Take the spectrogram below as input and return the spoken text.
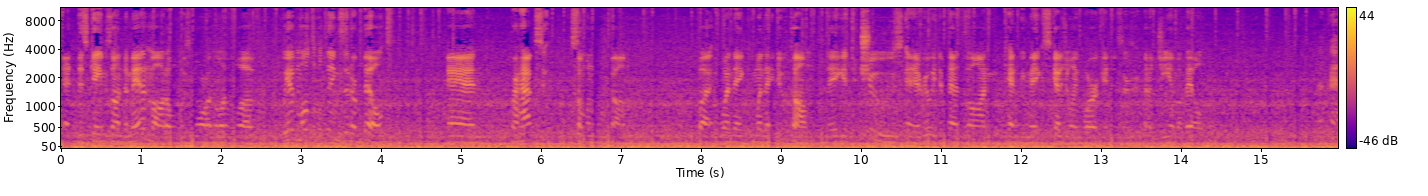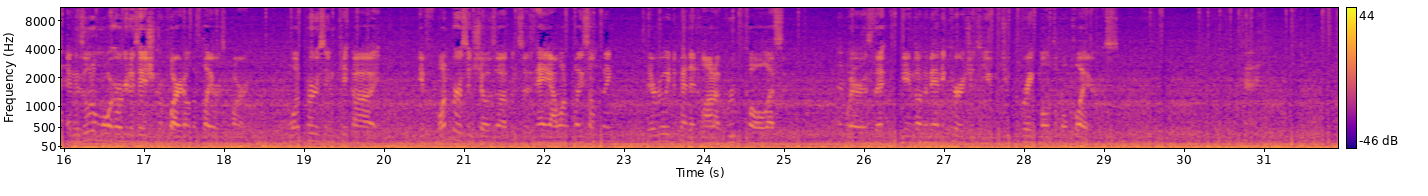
At this games on demand model was more on the level of we have multiple things that are built, and perhaps someone will come. But when they when they do come, they get to choose, and it really depends on can we make scheduling work, and is there a GM available Okay. and there's a little more organization required on the player's part. One person, uh, if one person shows up and says, "Hey, I want to play something," they're really dependent on a group coalescing. Whereas that Games on Demand encourages you to bring multiple players.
